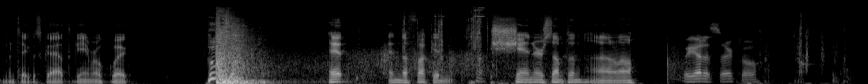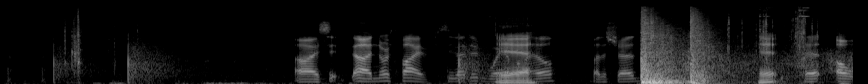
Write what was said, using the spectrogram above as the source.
I'm gonna take this guy out the game real quick. Hit in the fucking shin or something. I don't know. We got a circle. Oh, I see. Uh, North 5. See that dude way up on the hill? By the shed? Hit. Hit. Oh.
